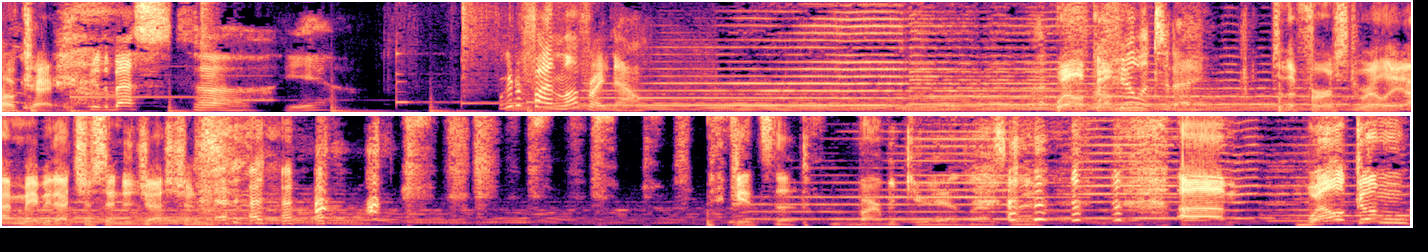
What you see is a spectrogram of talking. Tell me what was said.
Okay. You're the best. Uh, yeah. We're gonna find love right now. I- I Welcome. feel it today. To the first, really? Uh, maybe that's just indigestion. maybe it's the barbecue you had last night. um, welcome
